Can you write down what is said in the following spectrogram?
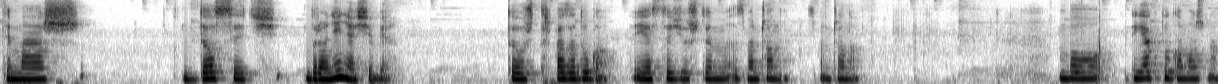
Ty masz dosyć bronienia siebie. To już trwa za długo. Jesteś już tym zmęczony, zmęczona. Bo jak długo można?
